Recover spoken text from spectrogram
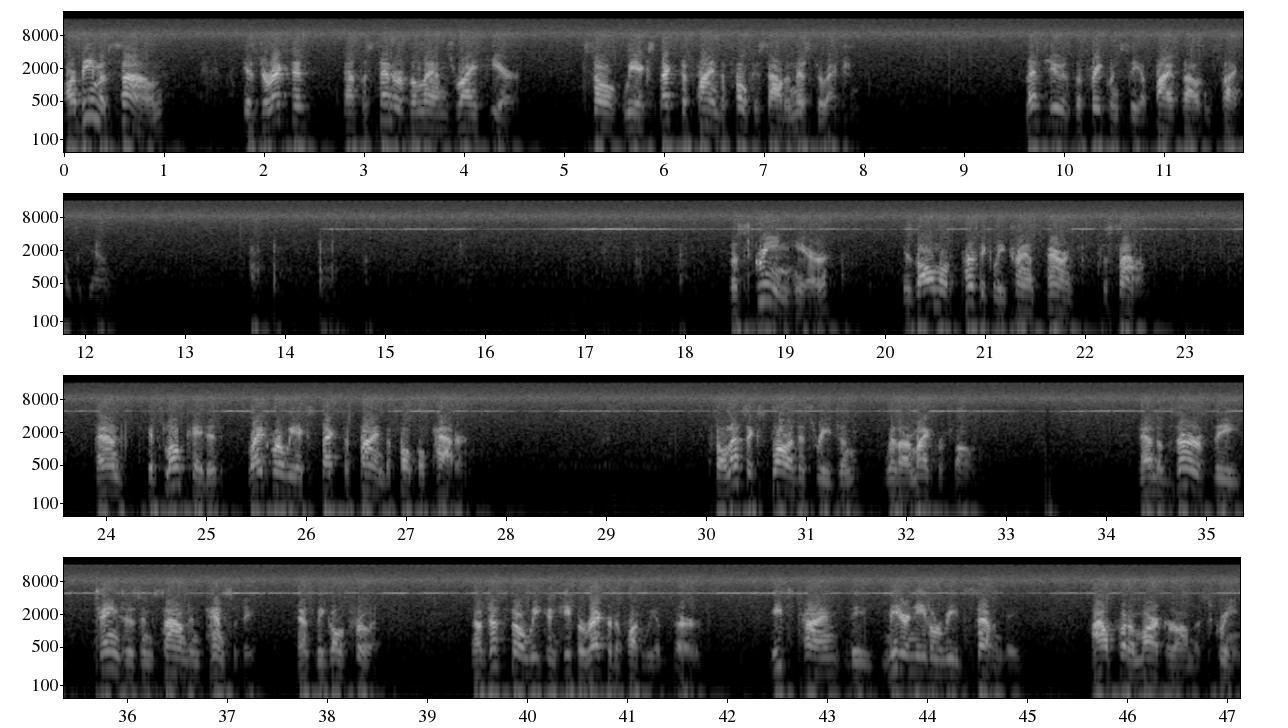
Our beam of sound is directed at the center of the lens right here. So we expect to find the focus out in this direction. Let's use the frequency of 5,000 cycles again. The screen here is almost perfectly transparent to sound. And it's located right where we expect to find the focal pattern. So let's explore this region with our microphone and observe the changes in sound intensity as we go through it. Now, just so we can keep a record of what we observe, each time the meter needle reads 70, I'll put a marker on the screen.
